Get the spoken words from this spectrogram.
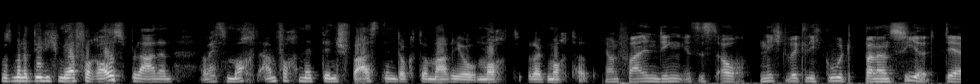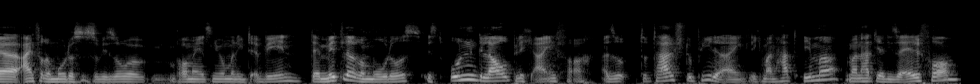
muss man natürlich mehr vorausplanen. Aber es macht einfach nicht den Spaß, den Dr. Mario macht oder gemacht hat. Ja, und vor allen Dingen, es ist auch nicht wirklich gut balanciert. Der einfache Modus ist sowieso, brauchen wir jetzt nicht unbedingt erwähnen. Der mittlere Modus ist unglaublich einfach. Also total stupide eigentlich. Man hat immer, man hat ja diese L-Form,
